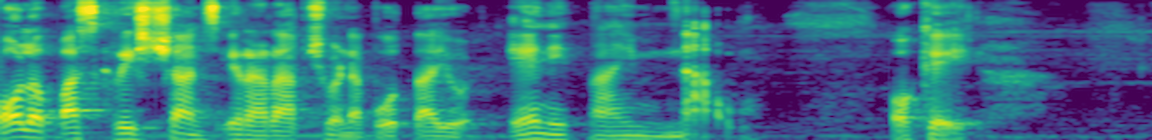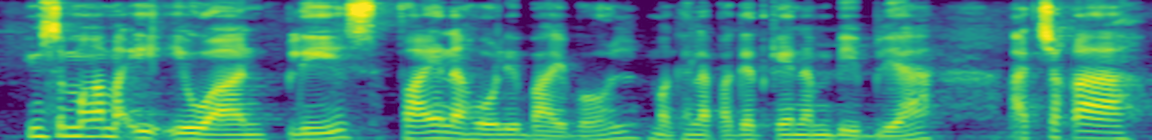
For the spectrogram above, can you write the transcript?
All of us Christians, ira-rapture na po tayo anytime now. Okay. Yung sa mga maiiwan, please find a Holy Bible, maghanap agad kayo ng Biblia, at saka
